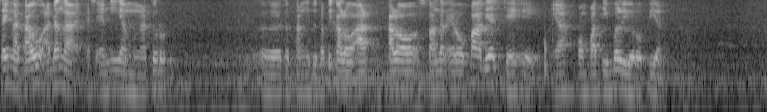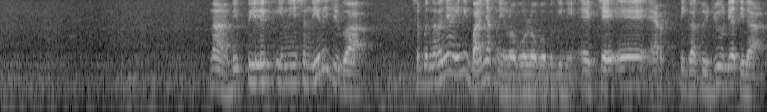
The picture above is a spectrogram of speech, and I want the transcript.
Saya nggak tahu ada nggak SNI yang mengatur e, tentang itu. Tapi kalau kalau standar Eropa dia CE ya compatible European. Nah di Philip ini sendiri juga sebenarnya ini banyak nih logo-logo begini. ECE R37 dia tidak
